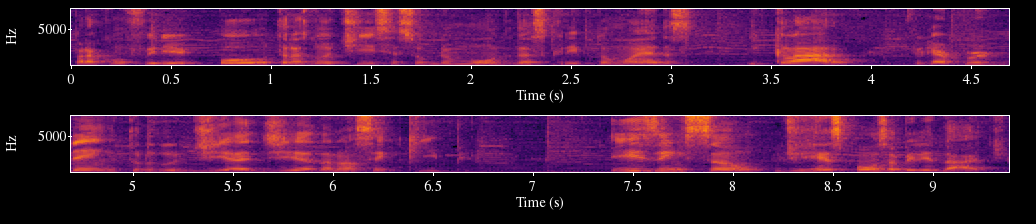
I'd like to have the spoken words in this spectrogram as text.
para conferir outras notícias sobre o mundo das criptomoedas e, claro, ficar por dentro do dia a dia da nossa equipe. Isenção de responsabilidade.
